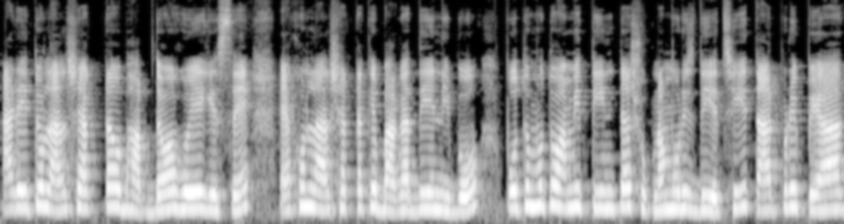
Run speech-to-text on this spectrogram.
আর এই তো লাল শাকটাও ভাপ দেওয়া হয়ে গেছে। এখন লাল শাকটাকে বাগার দিয়ে নিব। প্রথমত আমি তিনটা শুকনা মরিচ দিয়েছি। তারপরে পেঁয়াজ,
